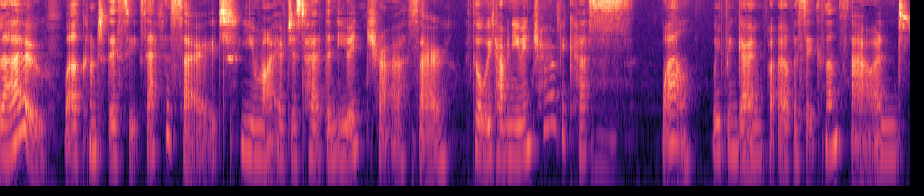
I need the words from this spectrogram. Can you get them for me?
Hello, welcome to this week's episode. You might have just heard the new intro, so we thought we'd have a new intro because, well, we've been going for over six months now and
